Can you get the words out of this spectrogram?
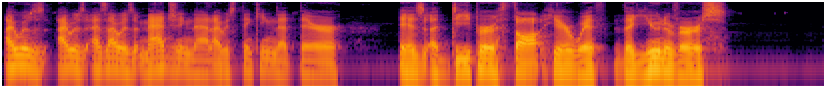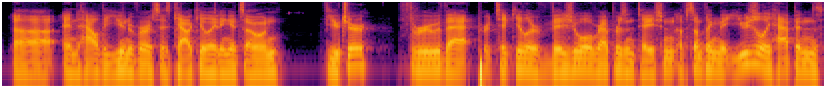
I was I was as I was imagining that I was thinking that there is a deeper thought here with the universe uh, and how the universe is calculating its own future through that particular visual representation of something that usually happens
